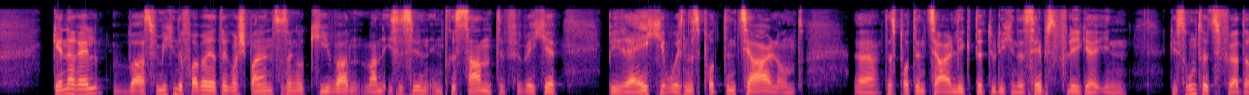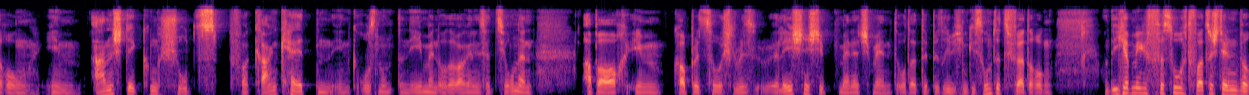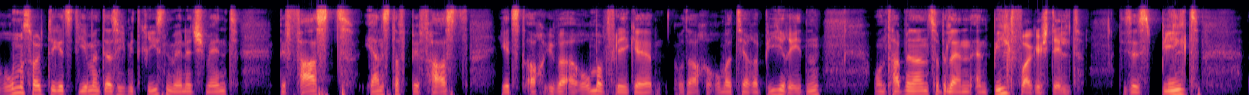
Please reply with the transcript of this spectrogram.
Generell war es für mich in der Vorbereitung auch spannend zu sagen, okay, wann, wann ist es denn interessant? Für welche Bereiche? Wo ist denn das Potenzial? Und das Potenzial liegt natürlich in der Selbstpflege, in Gesundheitsförderung, im Ansteckungsschutz vor Krankheiten in großen Unternehmen oder Organisationen, aber auch im Corporate Social Relationship Management oder der betrieblichen Gesundheitsförderung. Und ich habe mich versucht vorzustellen, warum sollte jetzt jemand, der sich mit Krisenmanagement befasst, ernsthaft befasst, jetzt auch über Aromapflege oder auch Aromatherapie reden und habe mir dann so ein bisschen ein, ein Bild vorgestellt. Dieses Bild,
